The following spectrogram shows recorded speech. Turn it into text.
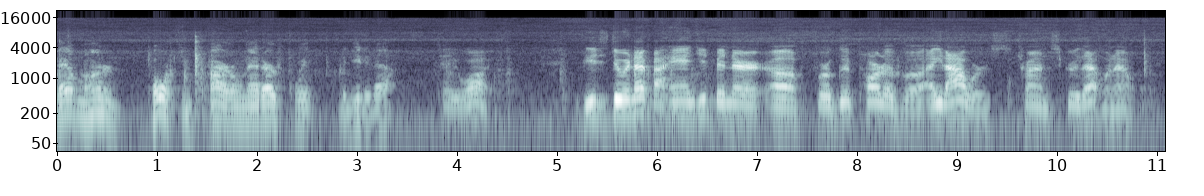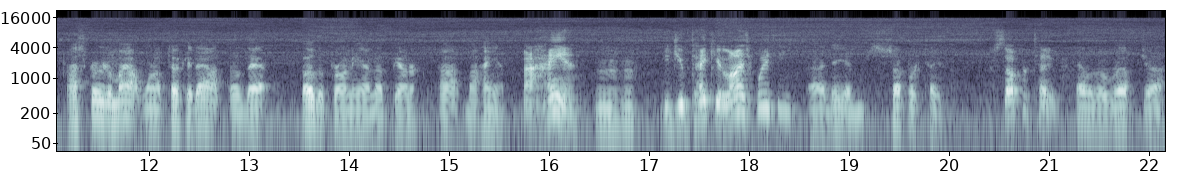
1100 and power on that earthquake to get it out. Tell you what, if you're just doing that by hand, you'd been there uh, for a good part of uh, eight hours trying to screw that one out I screwed them out when I took it out of that other front end up yonder uh, by hand. by hand. Mm-hmm. Did you take your lunch with you? I did. Supper too. Supper too. That was a rough job.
